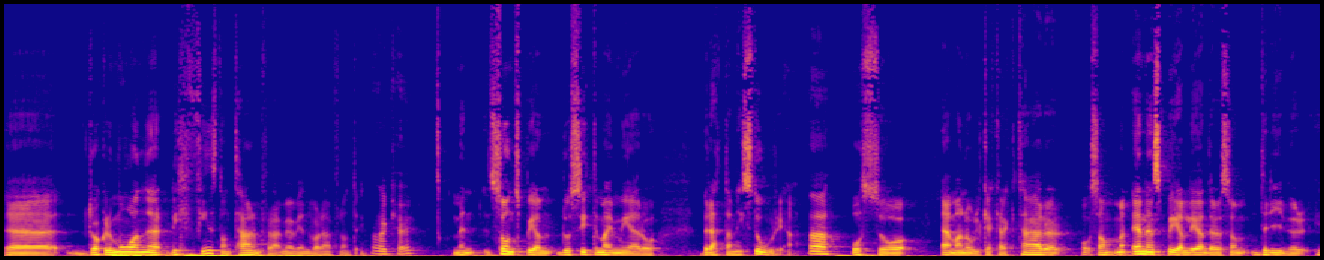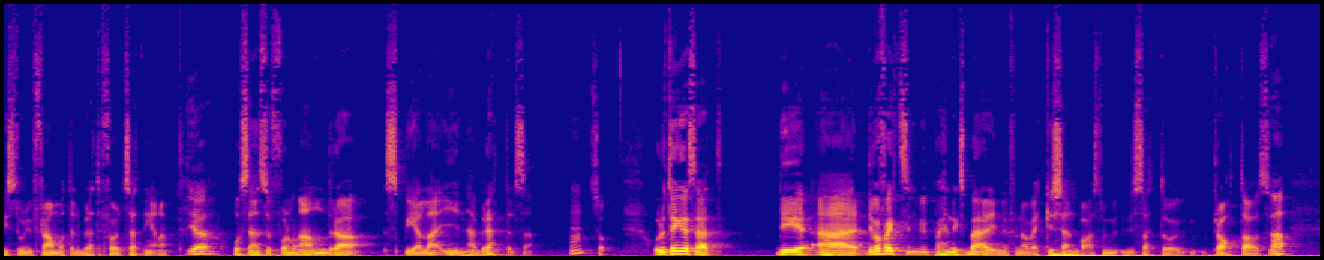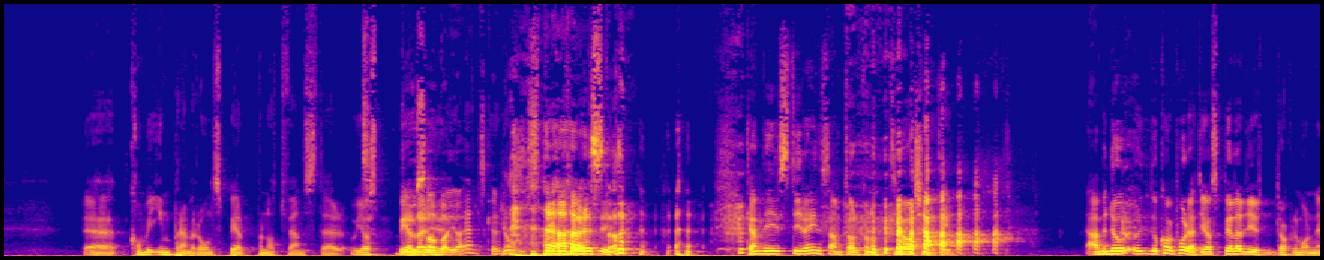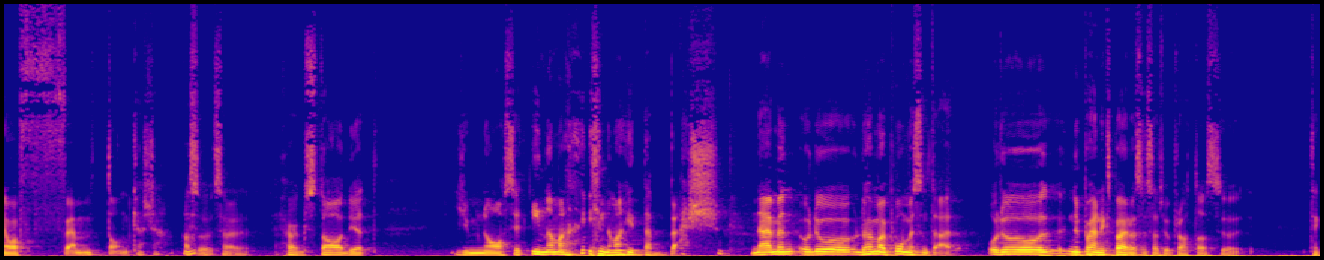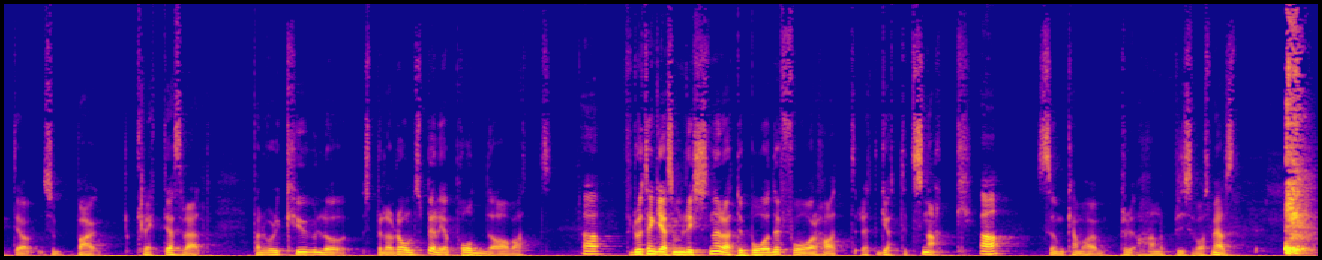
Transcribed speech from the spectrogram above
Eh, Drakar och Demoner, det finns någon term för det här men jag vet inte vad det är för någonting. Okej. Men sånt spel, då sitter man ju mer och berättar en historia. Ja. Och så är man olika karaktärer. Och så har man en, en spelledare som driver historien framåt eller berättar förutsättningarna. Ja. Och sen så får de andra spela i den här berättelsen. Mm. Så. Och då tänkte jag så här att det är... Det var faktiskt på Henriksberg nu för några veckor sedan bara som vi satt och pratade. Så Ja. eh, kom vi in på det här med rollspel på något vänster. Och jag Du spelar sa ju... bara, jag älskar Ja, rollspel. precis. kan vi styra in samtal på något jag känner till? Ja, men då, då kom jag på det att jag spelade ju Drakar och när jag var 15 kanske. Alltså så här, högstadiet, gymnasiet, innan man, innan man hittar bärs. Nej men, och då, då höll man ju på med sånt där. Och då, nu på Henriksberg då, så satt vi och pratade så tänkte jag, så bara kläckte jag sådär att Fan det vore kul att spela rollspel göra podd av att Ja. För då tänker jag som lyssnare att du både får ha ett rätt göttigt snack Ja. som kan vara, handla precis vad som helst.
